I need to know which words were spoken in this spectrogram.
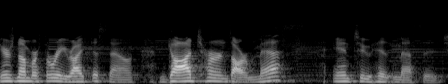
Here's number three write this down God turns our mess into his message.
